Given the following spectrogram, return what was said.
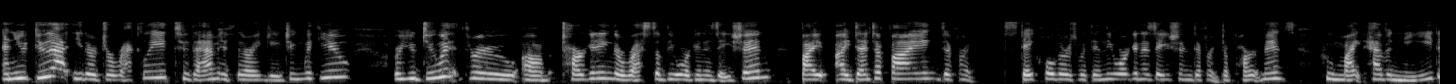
and you do that either directly to them if they're engaging with you or you do it through um, targeting the rest of the organization by identifying different stakeholders within the organization different departments who might have a need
